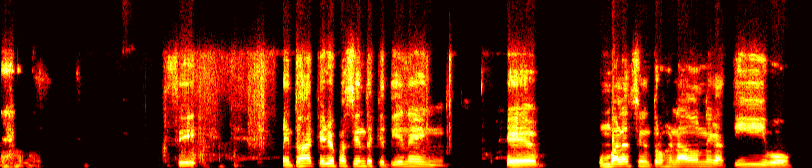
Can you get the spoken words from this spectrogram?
sí. Entonces, aquellos pacientes que tienen eh, un balance nitrogenado negativo,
